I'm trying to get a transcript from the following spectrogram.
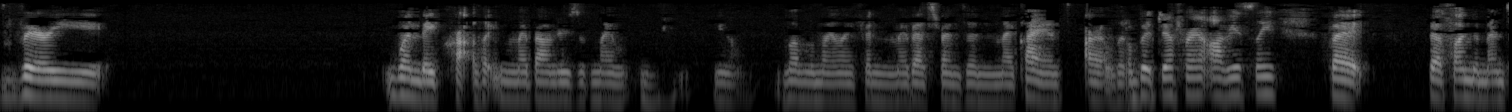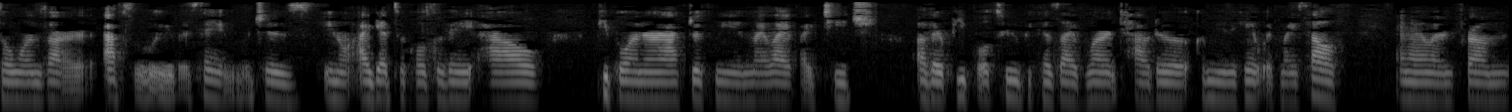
very when they cross, like my boundaries with my, you know, love of my life and my best friends and my clients are a little bit different, obviously, but the fundamental ones are absolutely the same, which is, you know, I get to cultivate how people interact with me in my life. I teach other people too because I've learned how to communicate with myself and I learned from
